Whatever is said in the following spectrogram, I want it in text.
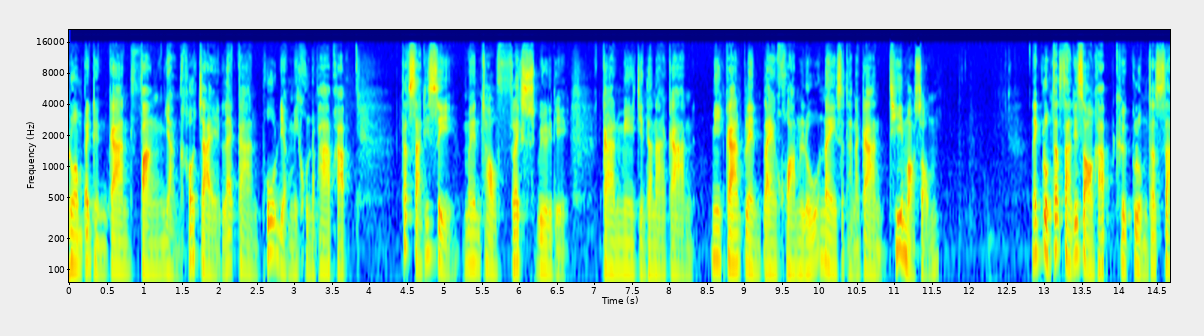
รวมไปถึงการฟังอย่างเข้าใจและการพูดอย่างมีคุณภาพครับ ทักษะที่ 4 mental flexibility การมีจินตนาการ มีการเปลี่ยนแปลงความรู้ในสถานการณ์ที่เหมาะสม ในกลุ่มทักษะที่ 2 ครับ คือกลุ่มทักษะ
